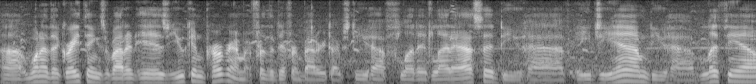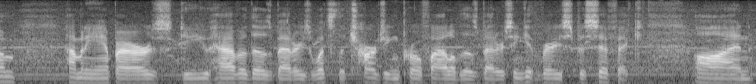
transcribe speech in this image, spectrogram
Uh, one of the great things about it is you can program it for the different battery types. Do you have flooded lead acid? Do you have AGM? Do you have lithium? How many amp hours do you have of those batteries? What's the charging profile of those batteries? So you can get very specific on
